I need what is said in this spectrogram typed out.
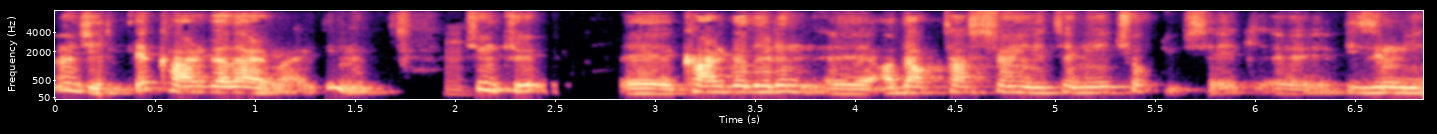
Öncelikle kargalar var değil mi? Hı. Çünkü e, kargaların e, adaptasyon yeteneği çok yüksek. E, bizim e,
